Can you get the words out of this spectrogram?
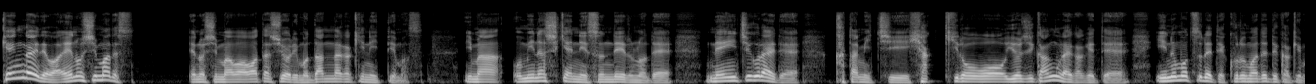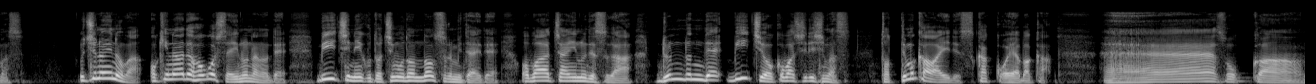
県外では江ノ島です。江ノ島は私よりも旦那が気に入っています。今海なし県に住んでいるので年一ぐらいで片道100キロを4時間ぐらいかけて犬も連れて車で出かけます。うちの犬は沖縄で保護した犬なのでビーチに行くとちむどんどんするみたいでおばあちゃん犬ですがルンルンでビーチを小走りします。とっても可愛いです。かっこ親バカ。へえそっか。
